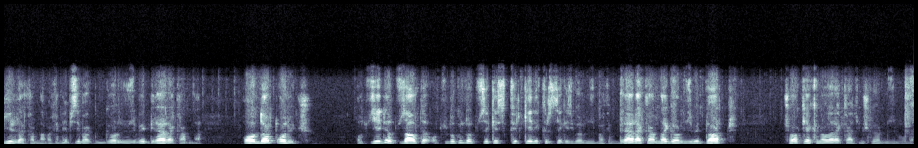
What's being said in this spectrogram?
bir rakamda bakın. Hepsi bakın gördüğünüz gibi birer rakamda. 14, 13, 37, 36, 39, 38, 47, 48 gördüğünüz bakın. Birer rakamda gördüğünüz gibi 4 çok yakın olarak kaçmış gördüğünüz burada.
